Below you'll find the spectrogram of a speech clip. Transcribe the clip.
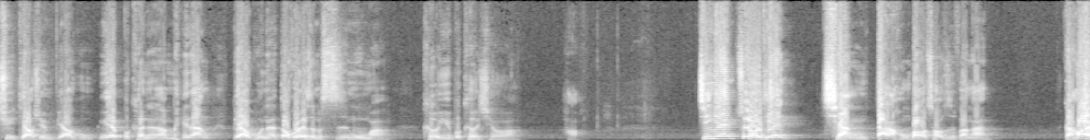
去挑选标股，因为不可能啊，每张标股呢都会有什么私募嘛，可遇不可求啊。好，今天最后一天抢大红包超值方案，赶快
